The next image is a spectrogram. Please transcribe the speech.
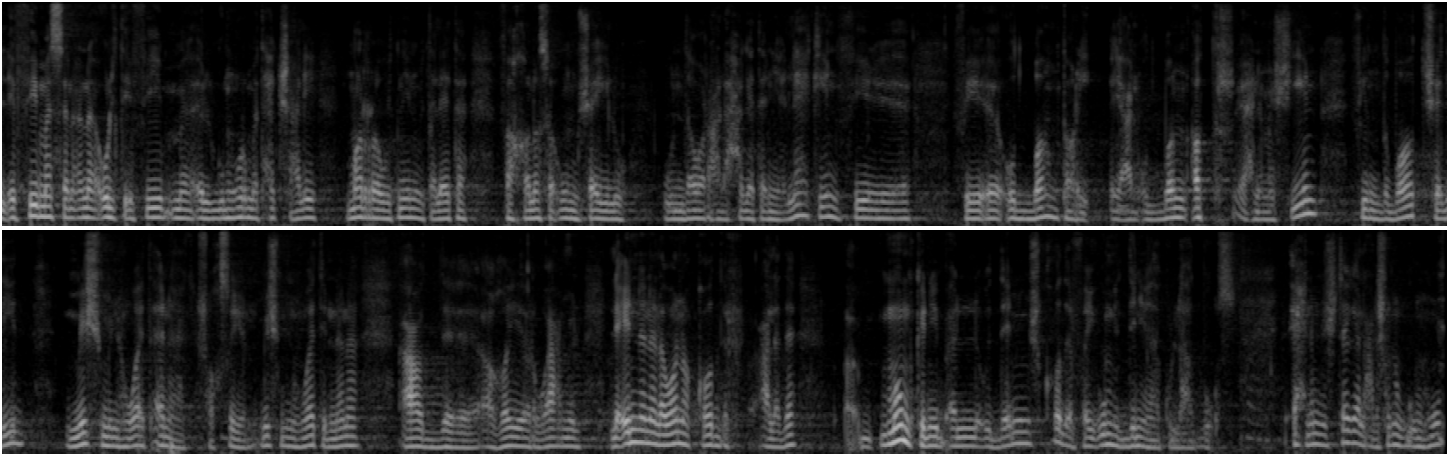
الافيه مثلا أنا قلت افيه الجمهور ما ضحكش عليه مرة واثنين وثلاثه فخلاص أقوم شايله. وندور على حاجة تانية. لكن في في قضبان طريق يعني قضبان قطر إحنا ماشيين في انضباط شديد مش من هواة أنا شخصيا مش من هواة إن أنا أقعد أغير وأعمل. لأن أنا لو أنا قادر على ده ممكن يبقى اللي قدامي مش قادر فيقوم الدنيا كلها تبوظ. إحنا بنشتغل علشان الجمهور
